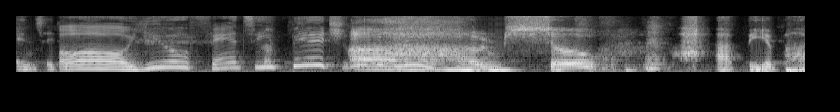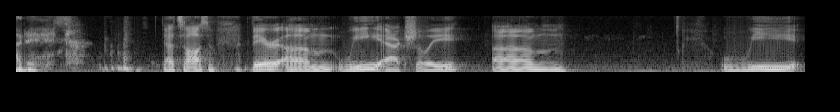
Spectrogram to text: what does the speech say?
inside. Oh, you fancy bitch! Look Ah, I'm so happy about it. That's awesome. There, um, we actually, um, we,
